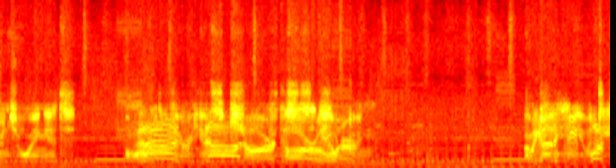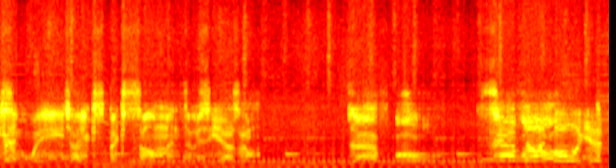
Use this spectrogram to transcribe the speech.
You're enjoying it? I'm very not insecure. our This isn't helping. I'm paying keep you a pushing. decent wage. I expect some enthusiasm. Zafo. Zafo! Not Mulligan. Car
